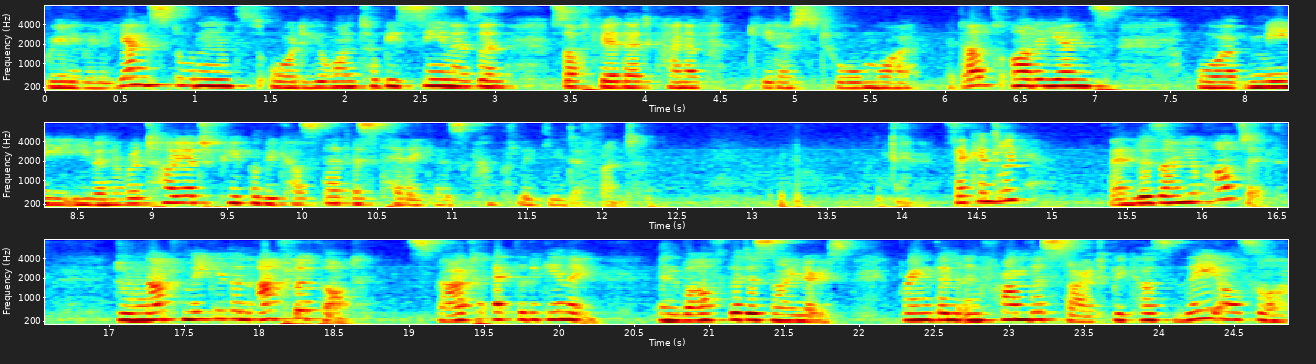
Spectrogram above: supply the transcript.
really, really young students? Or do you want to be seen as a software that kind of caters to more adult audience? or maybe even retired people because that aesthetic is completely different. Secondly, then design your project. Do not make it an afterthought. Start at the beginning. Involve the designers. Bring them in from the start because they also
